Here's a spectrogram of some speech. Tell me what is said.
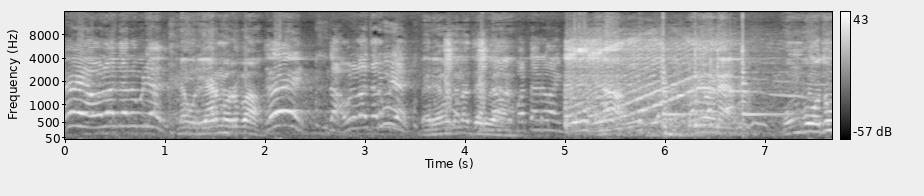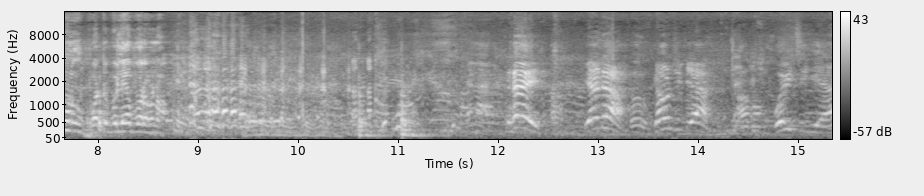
ஏய் அவ்வளவு தர முடியாது. என்ன ஒரு இருநூறு ரூபாய் ஏய் இந்த அவ்வளவு தர முடியாது. வேற எவ்வளவு தானே தருவேன் பத்தாயிரம் ஒன்பதும் உனக்கு பொட்டு புள்ளியா பிறக்கணும். கவனிச்சிட்டியா அவன் போயிடுச்சியா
